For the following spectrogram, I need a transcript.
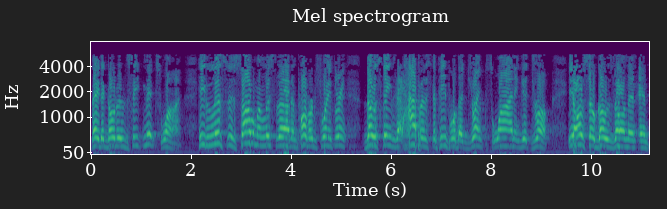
they that go to seek mixed wine. He listed, Solomon listed out in Proverbs 23, those things that happens to people that drinks wine and get drunk. He also goes on and, and,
